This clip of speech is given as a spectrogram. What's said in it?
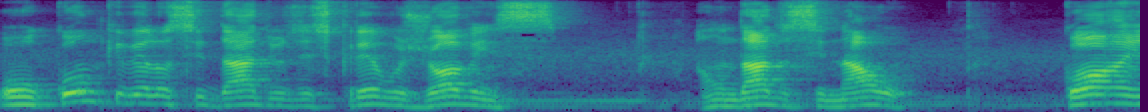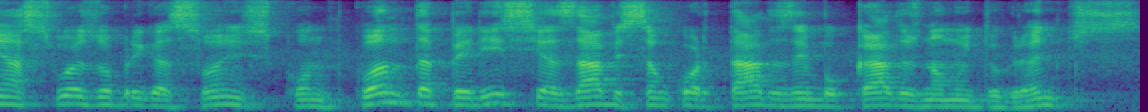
ou com que velocidade os escravos jovens, a um dado sinal, correm às suas obrigações, com quanta perícia as aves são cortadas em bocados não muito grandes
